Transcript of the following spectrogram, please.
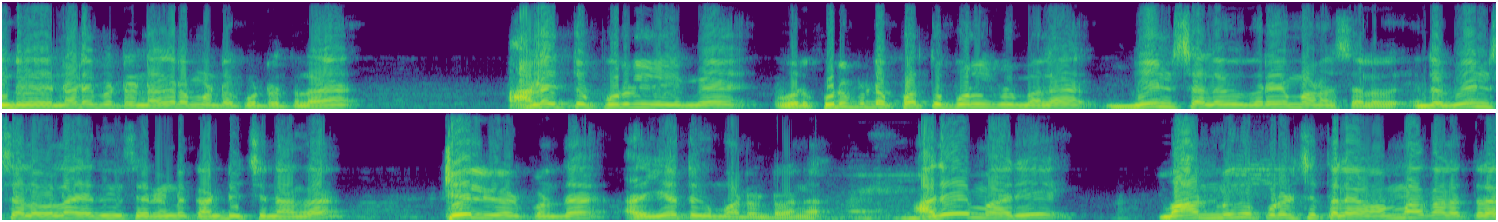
இன்று நடைபெற்ற நகரமன்ற கூட்டத்தில் அனைத்து பொருள்களுமே ஒரு குறிப்பிட்ட பத்து பொருட்கள் மேல வீண் செலவு விரயமான செலவு. இந்த வீண் செலவெல்லாம் எதுக்கு சரின்னு கண்டிச்சு நாங்க கேள்வி எழுப்பினத அதை ஏத்துக்க மாட்டேன்றாங்க. அதே மாதிரி மாண்புமிகு புரட்சி தலைவர் அம்மா காலத்துல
